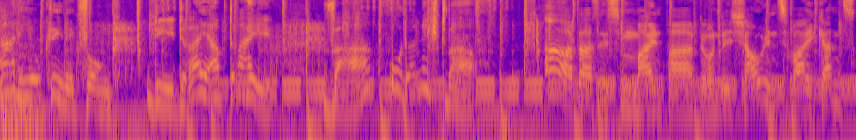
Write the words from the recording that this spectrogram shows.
Radio Klinikfunk, die 3 ab 3. Wahr oder nicht wahr? Ah, das ist mein Part und ich schaue in zwei ganz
